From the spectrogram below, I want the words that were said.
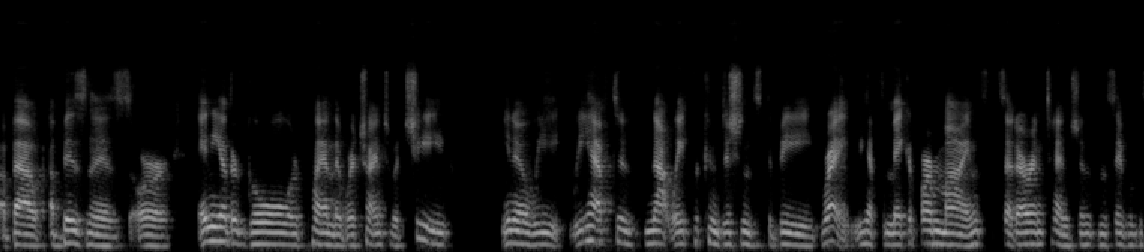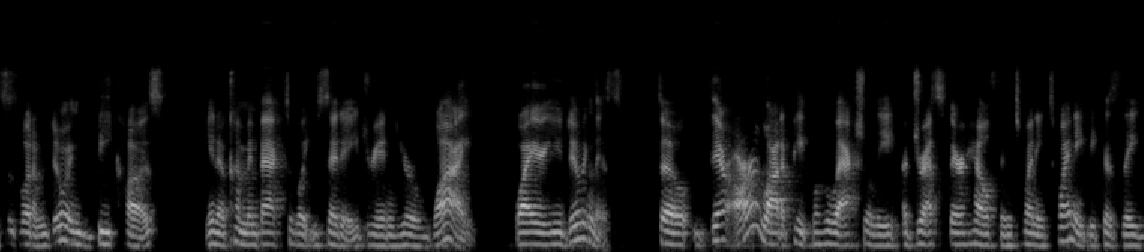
about a business or any other goal or plan that we're trying to achieve, you know, we we have to not wait for conditions to be right. We have to make up our minds, set our intentions, and say, well, this is what I'm doing because, you know, coming back to what you said, Adrian, your why why are you doing this? So there are a lot of people who actually addressed their health in 2020 because they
